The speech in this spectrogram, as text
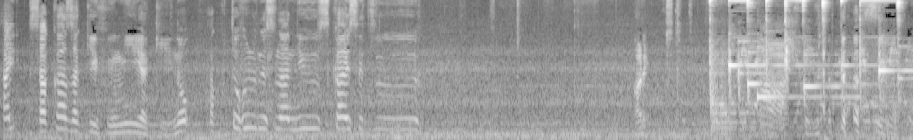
はい、坂崎文明のファクトフルネスなニュース解説。あれ？ちょっと待って。ああ、ちょっと、すいません。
